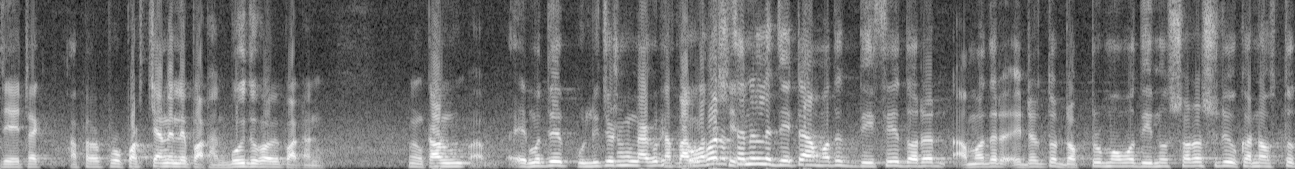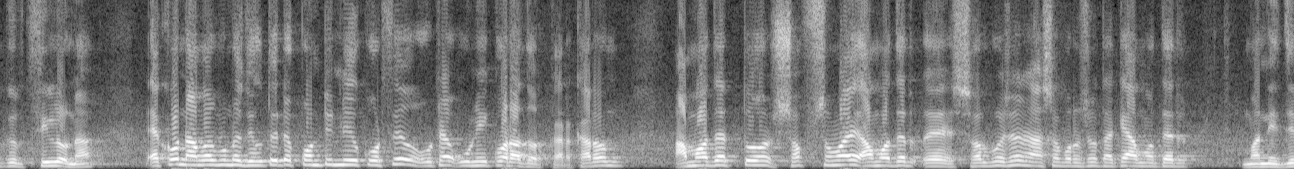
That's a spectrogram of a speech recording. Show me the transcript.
যে এটা আপনারা প্রপার চ্যানেলে পাঠান, বৈধভাবে পাঠান। কারণ এর মধ্যে পুলিশ সঙ্গে নাগরিক বাংলাদেশ চ্যানেলে যেটা আমাদের দেশে ধরেন আমাদের এটা তো ডক্টর মোহাম্মদ ইনুস সরাসরি ওখানে হস্তক্ষেপ ছিল না। এখন আমার মনে হয় যেহেতু এটা কন্টিনিউ করছে ওটা উনি করা দরকার। কারণ আমাদের তো সব সময় আমাদের সর্বশেষ আশা ভরসা থাকে আমাদের মানে যে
